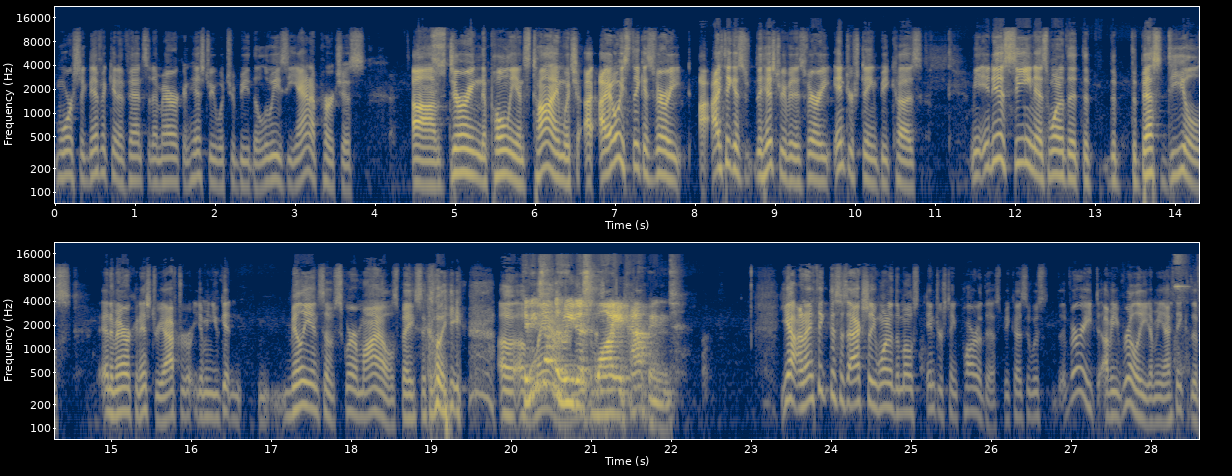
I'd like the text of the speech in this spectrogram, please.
more significant events in American history, which would be the Louisiana Purchase um, during Napoleon's time, which I, I, always think is very, I think is the history of it is very interesting because, I mean, it is seen as one of the the, the, the best deals in American history. After, I mean, you get millions of square miles basically. Of, Can you tell the readers why it happened? Yeah, and I think this is actually one of the most interesting part of this because it was very. I mean, really, I mean, I think the,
